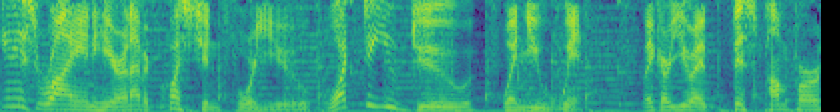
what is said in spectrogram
It is Ryan here, and I have a question for you. What do you do when you win? Like, are you a fist pumper?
